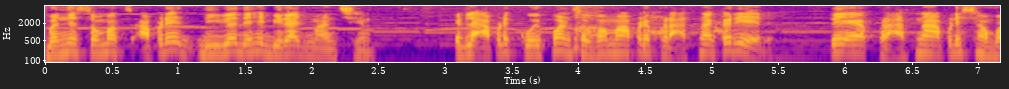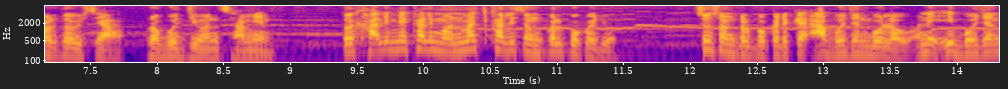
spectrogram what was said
બંને સમક્ષ આપણે દિવ્ય દેહે બિરાજમાન છે. એટલે આપણે કોઈ પણ સભામાં આપણે પ્રાર્થના કરીએ તો એ પ્રાર્થના આપણે સાંભળતો હોય છે આ પ્રભુજીવન સ્વામી તો ખાલી મેં ખાલી મનમાં જ ખાલી સંકલ્પ કર્યો. શું સંકલ્પ કર્યો? કે આ ભજન બોલાવો. અને એ ભજન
